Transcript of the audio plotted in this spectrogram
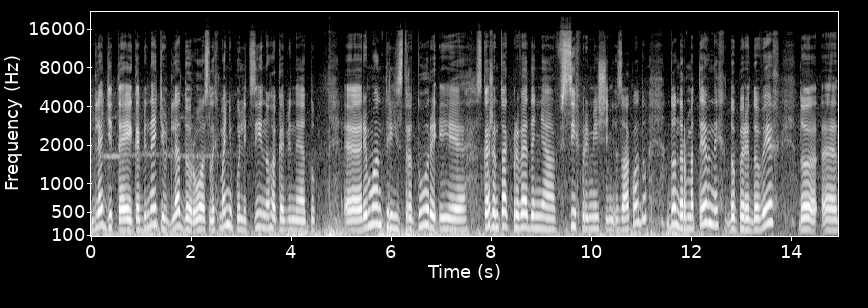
для дітей, кабінетів для дорослих, маніпуляційного кабінету, е, ремонт реєстратури і, скажімо так, приведення всіх приміщень закладу до нормативних, до передових, до, е,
